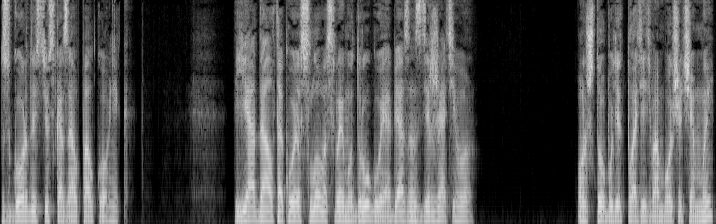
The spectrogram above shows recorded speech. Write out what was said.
с гордостью сказал полковник. Я дал такое слово своему другу и обязан сдержать его. Он что, будет платить вам больше, чем мы?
